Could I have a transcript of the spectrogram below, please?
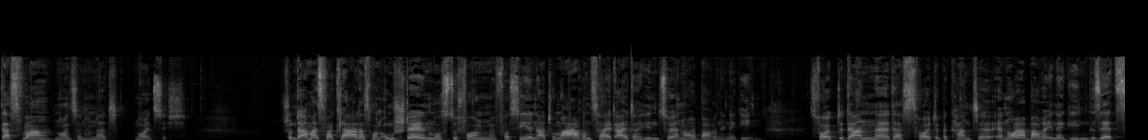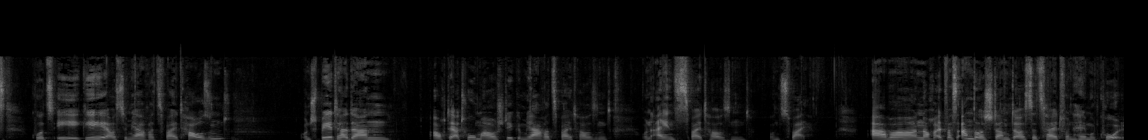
Das war 1990. Schon damals war klar, dass man umstellen musste von fossilen atomaren Zeitalter hin zu erneuerbaren Energien. Es folgte dann äh, das heute bekannte Erneuerbare Energiengesetz, kurz EEG aus dem Jahre 2000 und später dann auch der Atomausstieg im Jahre 2001, 2002. Aber noch etwas anderes stammte aus der Zeit von Helmut Kohl.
